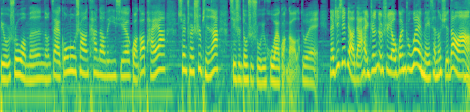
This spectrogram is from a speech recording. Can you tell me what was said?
比如说我们能在公路上看到的一些广告牌啊、宣传视频啊，其实都是属于户外广告了。对，那这些表达还真的是要关注外媒才能学到啊。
